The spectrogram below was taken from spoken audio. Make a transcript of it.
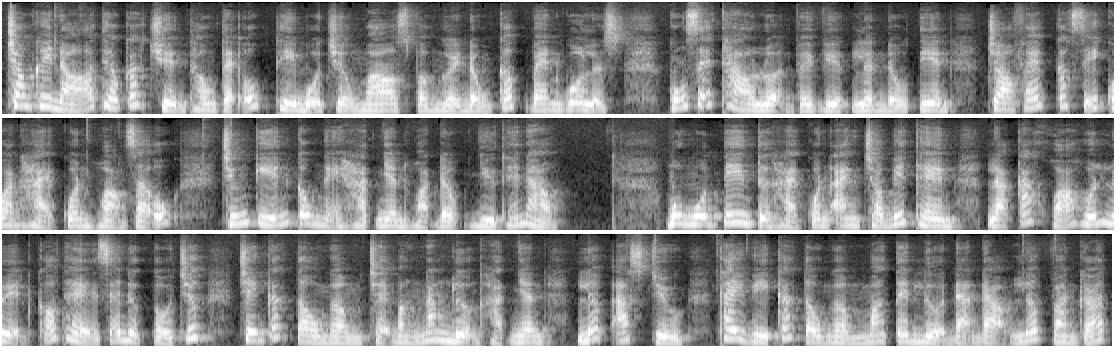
Trong khi đó, theo các truyền thông tại Úc, thì Bộ trưởng Miles và người đồng cấp Ben Wallace cũng sẽ thảo luận về việc lần đầu tiên cho phép các sĩ quan hải quân Hoàng gia Úc chứng kiến công nghệ hạt nhân hoạt động như thế nào. Một nguồn tin từ Hải quân Anh cho biết thêm là các khóa huấn luyện có thể sẽ được tổ chức trên các tàu ngầm chạy bằng năng lượng hạt nhân lớp Astute thay vì các tàu ngầm mang tên lửa đạn đạo lớp Vanguard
